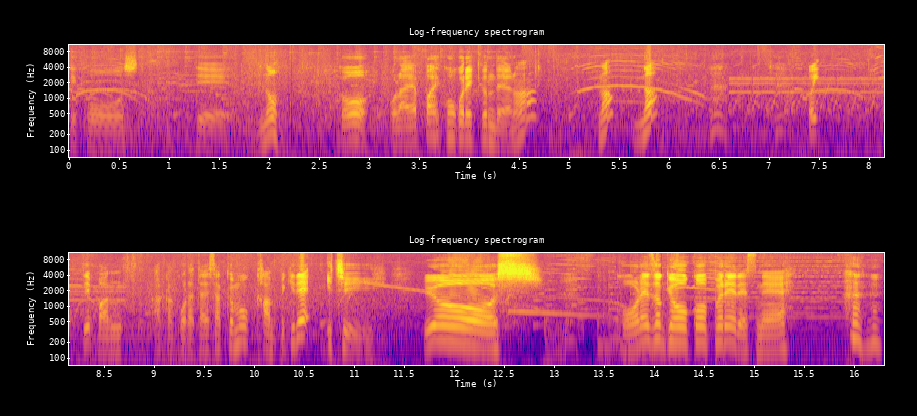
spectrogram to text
でこうしての。こう。ほらやっぱりここで行くんだよな。ななほい。でバン赤コーラ対策も完璧で1位。よーし。これぞ強行プレイですね。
